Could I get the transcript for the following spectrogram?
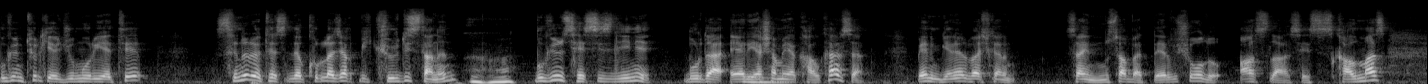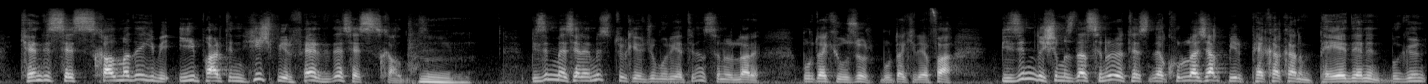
bugün Türkiye Cumhuriyeti sınır ötesinde kurulacak bir Kürdistan'ın bugün sessizliğini burada eğer yaşamaya kalkarsa benim genel başkanım Sayın Musavvat Dervişoğlu asla sessiz kalmaz. Kendisi sessiz kalmadığı gibi İyi Parti'nin hiçbir ferdi de sessiz kalmaz. Bizim meselemiz Türkiye Cumhuriyeti'nin sınırları. Buradaki huzur, buradaki refah. Bizim dışımızda sınır ötesinde kurulacak bir PKK'nın, PYD'nin bugün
